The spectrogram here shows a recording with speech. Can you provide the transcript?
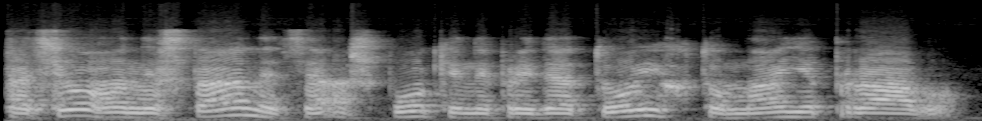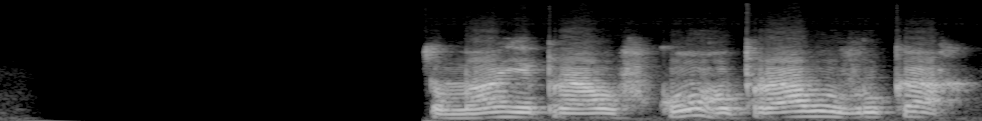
Та цього не станеться, аж поки не прийде той, хто має право. Хто має право, в кого право в руках?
